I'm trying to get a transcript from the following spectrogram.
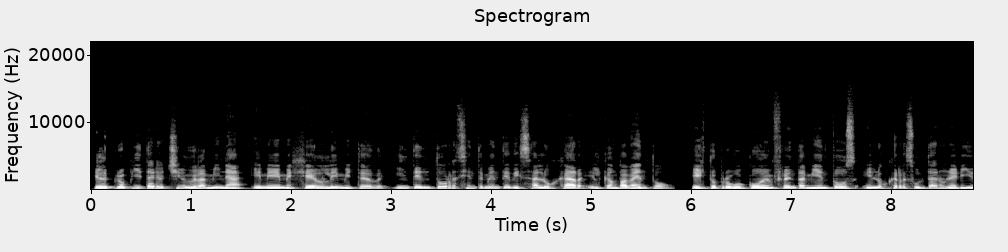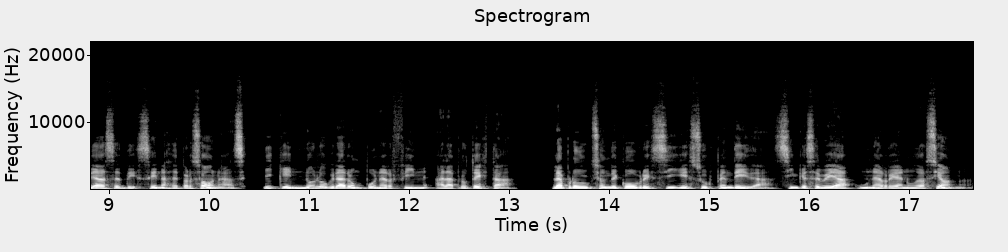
el propietario chino de la mina MMG Limited intentó recientemente desalojar el campamento. Esto provocó enfrentamientos en los que resultaron heridas decenas de personas y que no lograron poner fin a la protesta. La producción de cobre sigue suspendida, sin que se vea una reanudación.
